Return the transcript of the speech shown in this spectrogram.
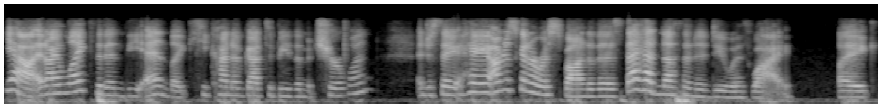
yeah and i liked that in the end like he kind of got to be the mature one and just say, hey, I'm just going to respond to this. That had nothing to do with why. Like,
